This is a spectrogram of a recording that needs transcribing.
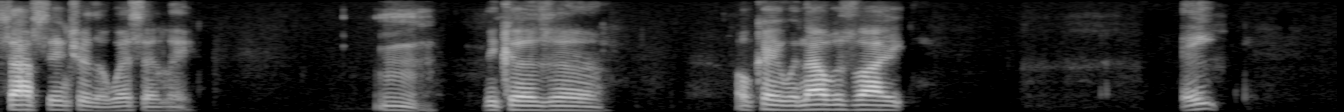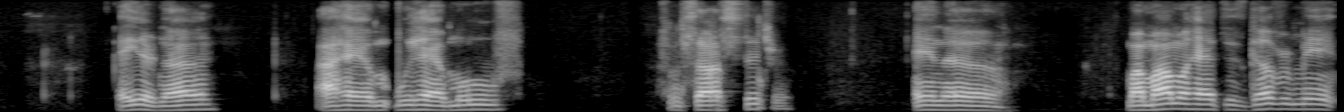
South Central to West LA. Mm. Because uh okay, when I was like eight, eight or nine, I had we had moved from South Central, and uh, my mama had this government.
